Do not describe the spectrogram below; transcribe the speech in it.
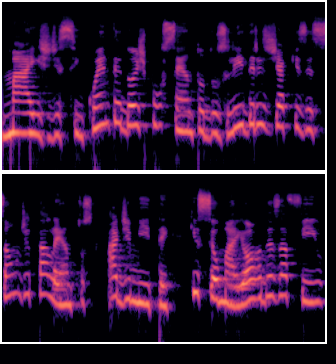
Mais de 52% dos líderes de aquisição de talentos admitem que seu maior desafio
